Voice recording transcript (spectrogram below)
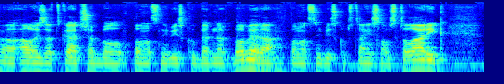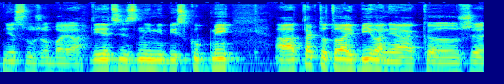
Alojza Tkáča bol pomocný biskup Bernard Bober a pomocný biskup Stanislav Stolárik. Dnes sú už obaja dieceznými biskupmi. A takto to aj býva nejak, e, že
